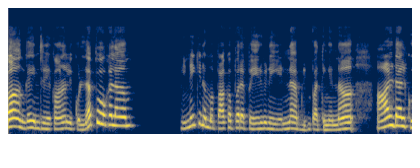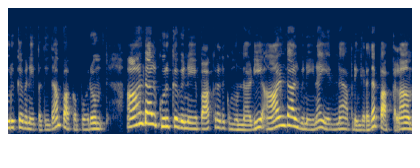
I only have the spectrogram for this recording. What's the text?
வாங்க இன்றைய காணொலிக்குள்ள போகலாம். இன்னைக்கு நம்ம பார்க்க போற பெயர்வினை என்ன அப்படின்னு பாத்தீங்கன்னா ஆழ்டால் குறுக்க வினை பத்தி தான் பார்க்க போறோம். ஆழ்டால் குறுக்க வினையை பார்க்கறதுக்கு முன்னாடி ஆழ்டால் வினைனா என்ன அப்படிங்கிறத பார்க்கலாம்.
